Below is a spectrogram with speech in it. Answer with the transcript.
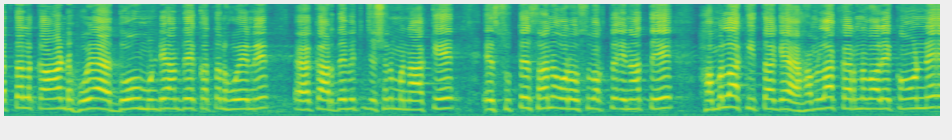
ਕਤਲ ਕਾਂਡ ਹੋਇਆ ਦੋ ਮੁੰਡਿਆਂ ਦੇ ਕਤਲ ਹੋਏ ਨੇ। ਘਰ ਦੇ ਵਿੱਚ ਜਸ਼ਨ ਮਨਾ ਕੇ ਇਹ ਸੁੱਤੇ ਸਨ ਔਰ ਉਸ ਵਕਤ ਇਹਨਾਂ ਤੇ ਹਮਲਾ ਕੀਤਾ ਗਿਆ ਹਮਲਾ ਕਰਨ ਵਾਲੇ ਕੌਣ ਨੇ,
